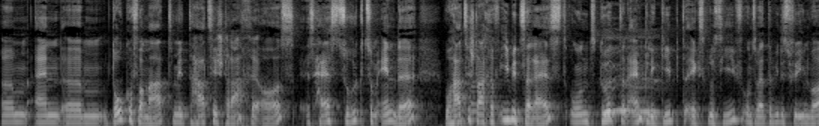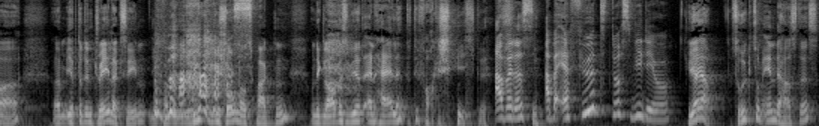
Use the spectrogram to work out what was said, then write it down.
ähm, ein ähm, Doku-Format mit HC Strache aus. Es heißt Zurück zum Ende, wo HC Strache auf Ibiza reist und dort einen Einblick gibt, exklusiv und so weiter, wie das für ihn war. Ähm, ich habe da den Trailer gesehen, ich kann da den Link in die Show Notes packen und ich glaube, es wird ein Highlight der TV-Geschichte. Aber, das, aber er führt durchs Video. Ja, ja, zurück zum Ende hast es.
